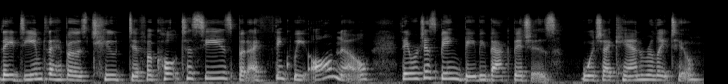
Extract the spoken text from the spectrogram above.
They deemed the hippos too difficult to seize, but I think we all know they were just being baby back bitches, which I can relate to.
